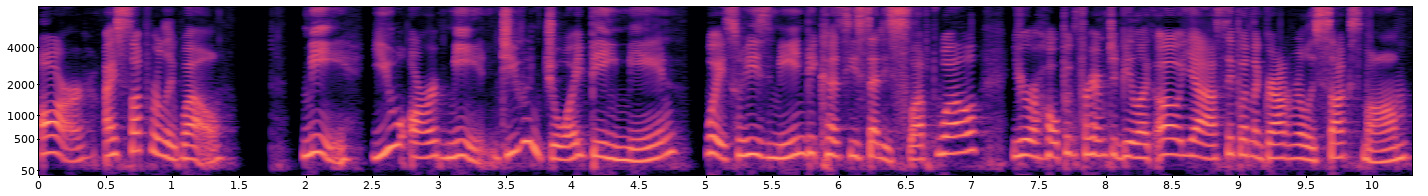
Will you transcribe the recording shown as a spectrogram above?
R, I slept really well. Me, you are mean. Do you enjoy being mean? Wait, so he's mean because he said he slept well? You're hoping for him to be like, oh yeah, sleeping on the ground really sucks, mom.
